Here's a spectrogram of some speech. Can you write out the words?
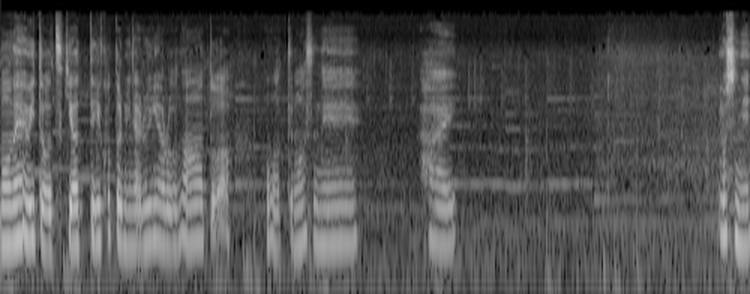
の悩みとは付き合っていくことになるんやろうなとは思ってますね。はい。もしね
